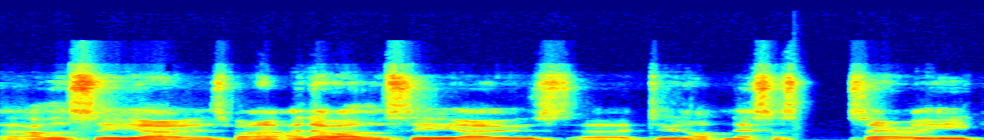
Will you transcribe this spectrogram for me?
other CEOs, but I, I know other CEOs uh, do not necessarily necessarily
